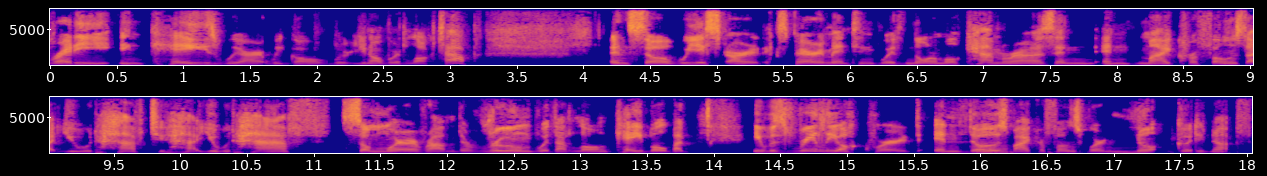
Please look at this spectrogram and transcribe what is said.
ready in case we are we go we're, you know we're locked up and so we started experimenting with normal cameras and, and microphones that you would have to have you would have somewhere around the room with a long cable but it was really awkward and those mm. microphones were not good enough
